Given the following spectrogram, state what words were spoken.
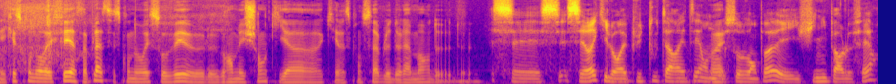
Mais qu'est-ce qu'on aurait fait à sa place? Est-ce qu'on aurait sauvé euh, le grand méchant qui, a, qui est responsable de la mort de. de- C'est- vrai qu'il aurait pu tout arrêter en ne le sauvant pas et il finit par le faire.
